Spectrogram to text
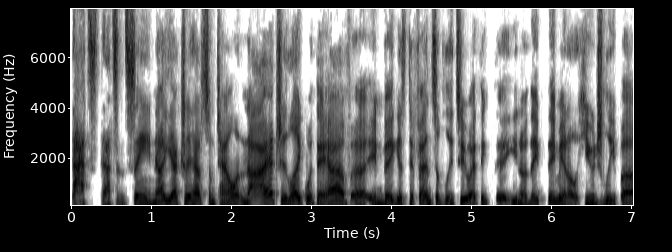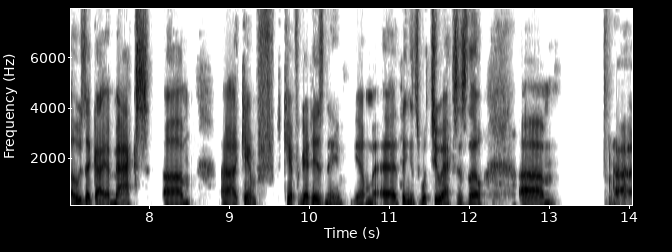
that's that's insane. Now you actually have some talent, and I actually like what they have uh, in Vegas defensively too. I think that, you know they they made a huge leap. Uh, who's that guy? Uh, Max. Um, uh, I can't can't forget his name. You know, I think it's with two X's though. Um, uh,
